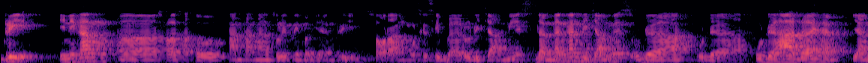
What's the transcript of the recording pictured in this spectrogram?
Dri, ini kan eh, salah satu tantangan sulit nih bagi Andri, seorang musisi baru di Ciamis. Sedangkan kan di Ciamis udah udah udah ada yang, yang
